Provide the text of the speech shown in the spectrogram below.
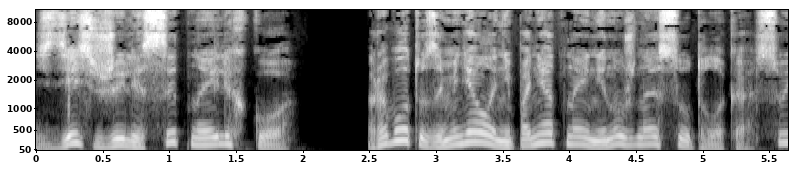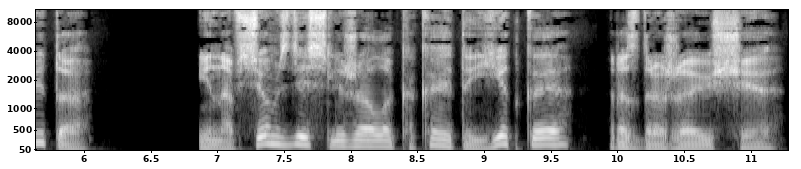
Здесь жили сытно и легко, Работу заменяла непонятная ненужная сутолока, суета. И на всем здесь лежала какая-то едкая, раздражающая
